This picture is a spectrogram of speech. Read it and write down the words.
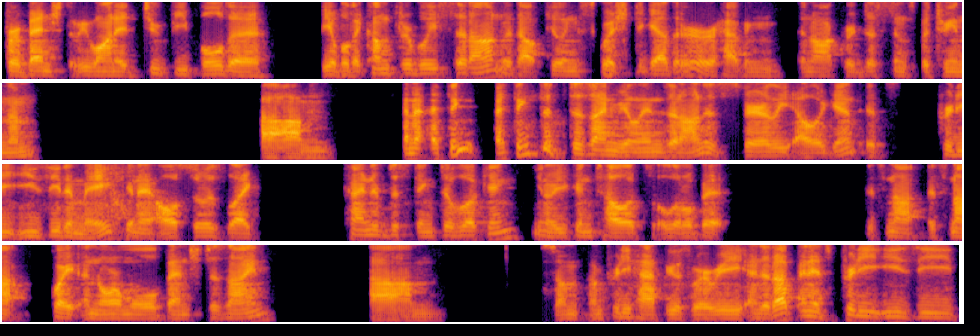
for a bench that we wanted two people to be able to comfortably sit on without feeling squished together or having an awkward distance between them. Um, and I think I think the design we landed on is fairly elegant. It's pretty easy to make and it also is like kind of distinctive looking you know you can tell it's a little bit it's not it's not quite a normal bench design um, so I'm, I'm pretty happy with where we ended up and it's pretty easy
